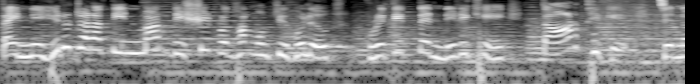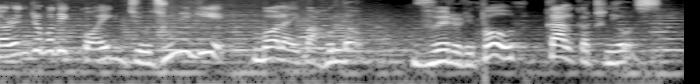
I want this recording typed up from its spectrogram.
তাই নেহেরু টানা তিনবার দেশের প্রধানমন্ত্রী হলেও কৃতিত্বের নিরিখে তার থেকে যে নরেন্দ্র মোদী কয়েক যোজনে গিয়ে বলাই বাহুল্য। Very report, Calcutta News.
